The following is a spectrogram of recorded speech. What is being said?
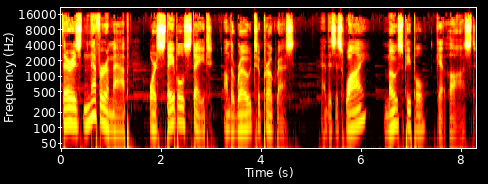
There is never a map or stable state on the road to progress, and this is why most people get lost.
